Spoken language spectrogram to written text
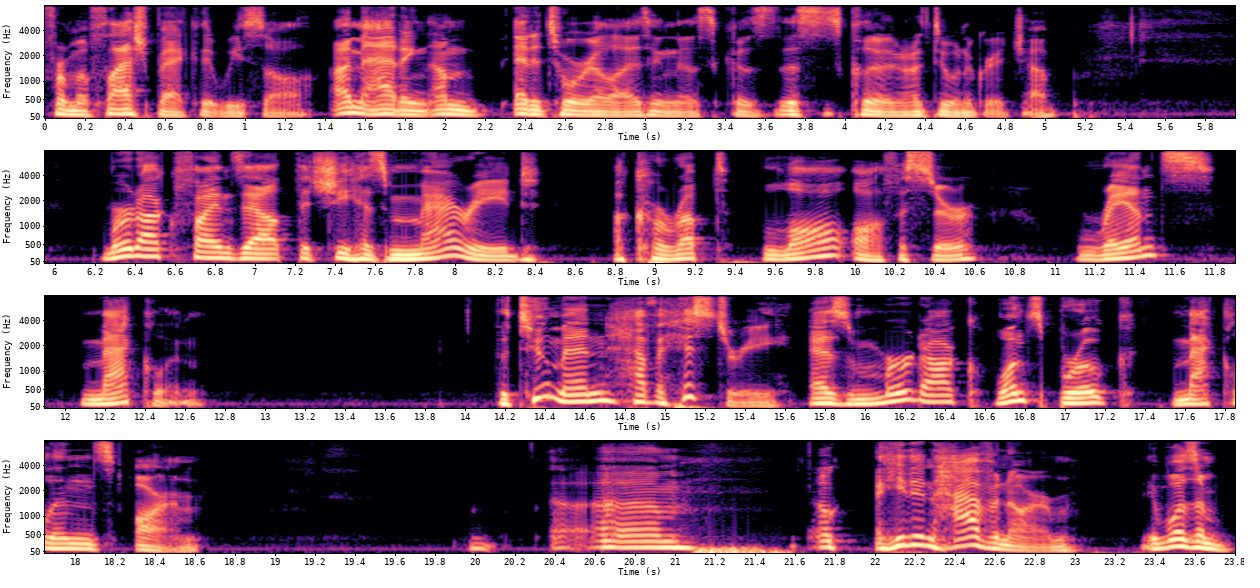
from a flashback that we saw. I'm adding, I'm editorializing this because this is clearly not doing a great job. Murdoch finds out that she has married a corrupt law officer, Rance Macklin. The two men have a history, as Murdoch once broke Macklin's arm. Um, oh, he didn't have an arm. It wasn't.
